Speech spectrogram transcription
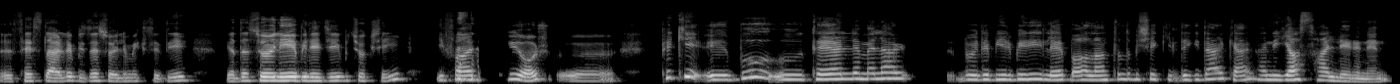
e, seslerle bize söylemek istediği ya da söyleyebileceği birçok şeyi ifade ediyor. E, peki e, bu e, teyellemeler böyle birbiriyle bağlantılı bir şekilde giderken hani yaz hallerinin,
